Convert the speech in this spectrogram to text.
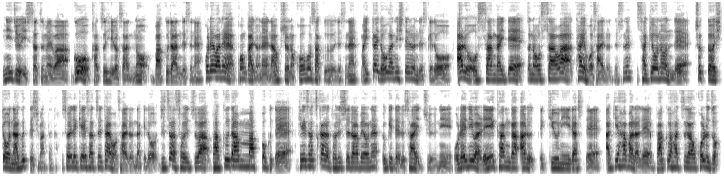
い。21冊目は、郷勝弘さんの爆弾ですね。これはね、今回のね、直木賞の候補作ですね。まあ、一回動画にしてるんですけど、あるおっさんがいて、そのおっさんは逮捕されるんですね。酒を飲んで、ちょっと人を殴ってしまったと。それで警察に逮捕されるんだけど、実はそいつは爆弾魔っぽくて、警察から取り調べをね、受けてる最中に、俺には霊感があるって急に言い出して、秋葉原で爆発が起こるぞ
